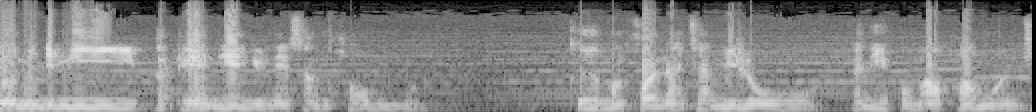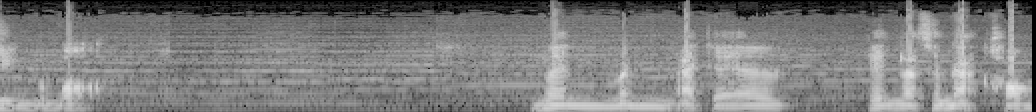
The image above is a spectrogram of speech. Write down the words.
คือมันจะมีประเภทนี้อยู่ในสังคม คือบางคนอาจจะไม่รู้ อันนี้ผมเอาข้อมูลจริงมาบอก มันมันอาจจะเป็นลักษณะของ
